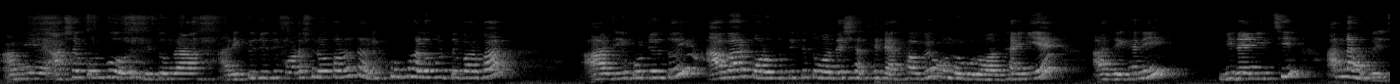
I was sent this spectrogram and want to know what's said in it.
আমি আশা করব যে তোমরা আরেকটু যদি পড়াশোনা করো, তাহলে খুব ভালো করতে পারবা। আজ এই পর্যন্তই। আবার পরবর্তীতে তোমাদের সাথে দেখা হবে অন্য কোনো অধ্যায় নিয়ে। আজ এখানেই বিদায় নিচ্ছি। আল্লাহ হাফেজ।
